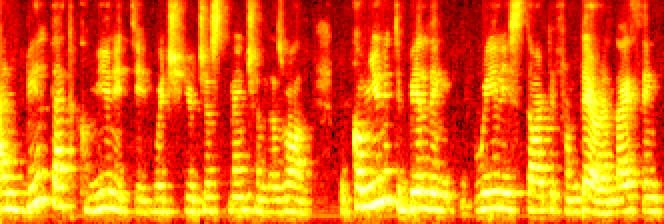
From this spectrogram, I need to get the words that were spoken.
and build that community, which you just mentioned as well. The community building really started from there, and I think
